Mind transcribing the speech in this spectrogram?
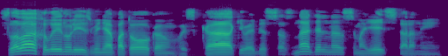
слова хлынули из меня потоком, выскакивая бессознательно с моей стороны.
